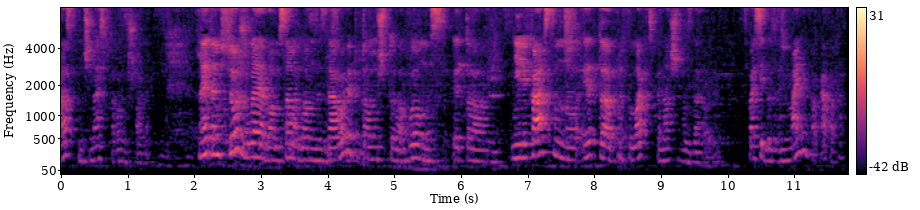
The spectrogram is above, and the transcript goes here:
раз, начиная с второго шага. На этом все. Желаю вам самое главное здоровья, потому что wellness – это не лекарство, но это профилактика нашего здоровья. Спасибо за внимание. Пока-пока.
